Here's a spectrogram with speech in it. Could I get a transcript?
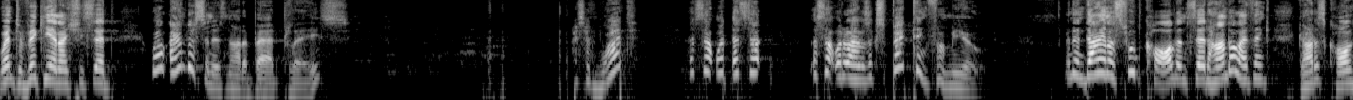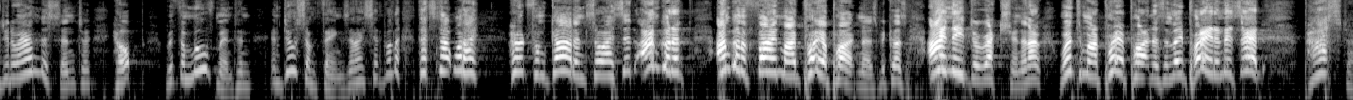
went to Vicki, and I, she said, Well, Anderson is not a bad place. I said, What? That's not what, that's not, that's not what I was expecting from you. And then Diana Swoope called and said, Handel, I think God has called you to Anderson to help with the movement and, and do some things. And I said, Well, that's not what I heard from God. And so I said, I'm going to I'm to find my prayer partners because I need direction. And I went to my prayer partners and they prayed and they said, Pastor,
